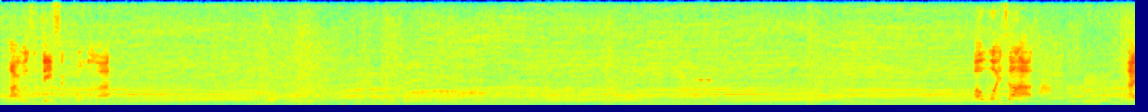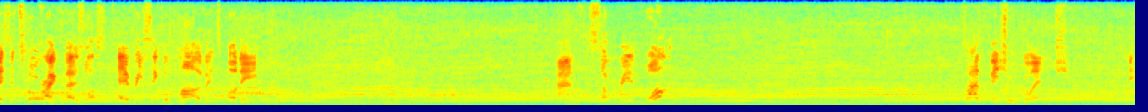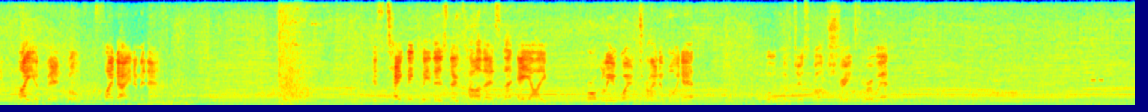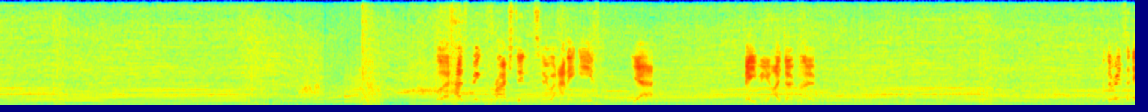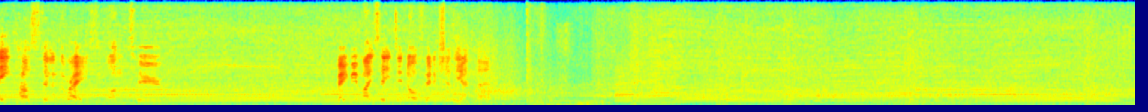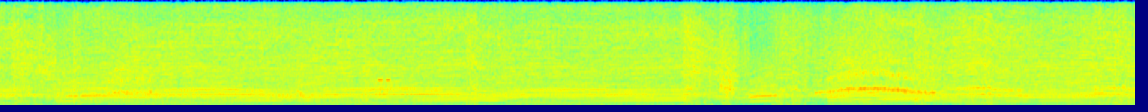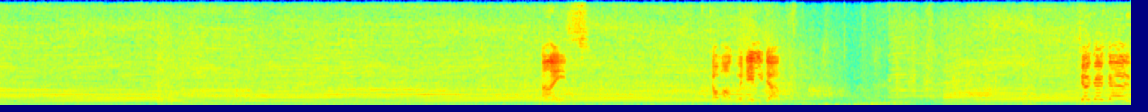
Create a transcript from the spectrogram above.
that was a decent corner there. Oh, what is that? That is a Touareg that has lost every single part of its body. And for some reason... What? Is that a visual glitch? It might have been. We'll find out in a minute. Because technically there's no car there, so that AI probably won't try and avoid it. We'll have just gone straight through it. Well, it has been crashed into, and it is, yeah, maybe, I don't know. But there is eight cars still in the race. One, two... Maybe it might say did not finish at the end then. Nice. Come on, we're nearly done. Go, go, go!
